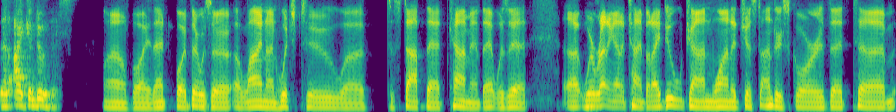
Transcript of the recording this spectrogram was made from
that I can do this. Wow, boy, that boy, if there was a, a line on which to uh, to stop that comment, that was it. Uh, we're running out of time, but I do, John, want to just underscore that um,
